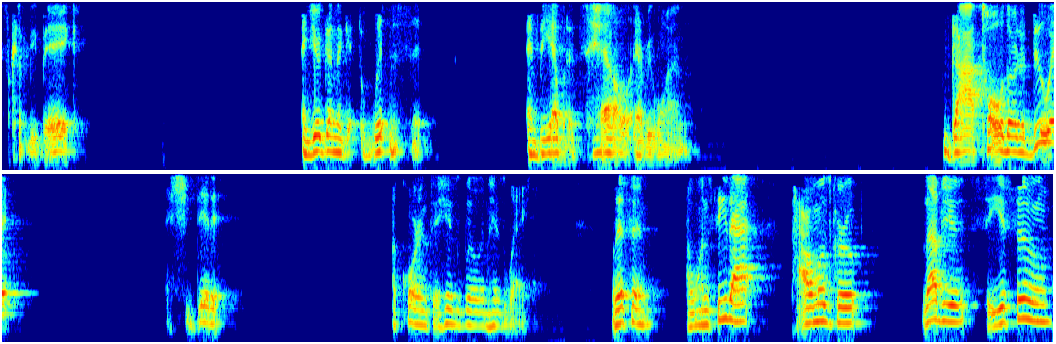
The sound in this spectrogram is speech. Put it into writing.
It's going to be big. And you're going to get to witness it and be able to tell everyone. God told her to do it. And she did it according to his will and his way. Listen, I want to see that. Power Moves Group. Love you. See you soon.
